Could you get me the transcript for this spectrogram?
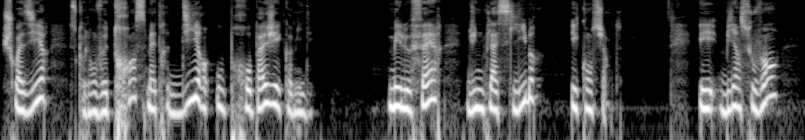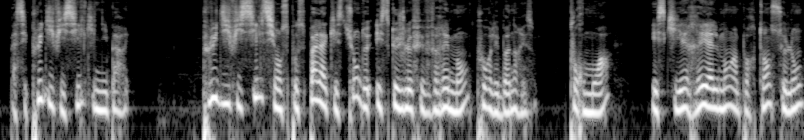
Choisir ce que l'on veut transmettre, dire ou propager comme idée. mais le faire d'une place libre et consciente. Et bien souvent, bah, c'est plus difficile qu'il n'y paraît. Plus difficile si on ne se pose pas la question de est-ce que je le fais vraiment pour les bonnes raisons Pour moi, et ce qui est réellement important selon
